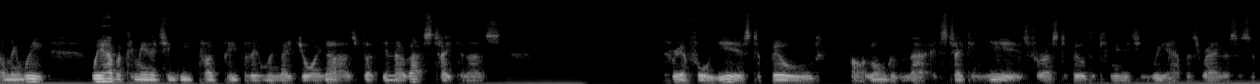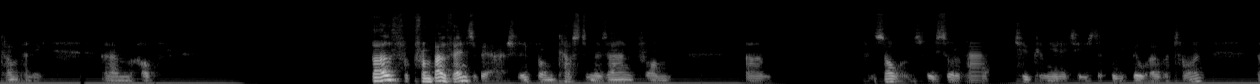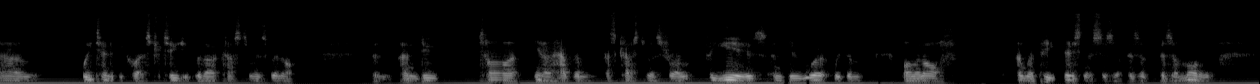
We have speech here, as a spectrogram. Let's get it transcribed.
i mean we we have a community we plug people in when they join us but you know that's taken us three or four years to build oh, longer than that it's taken years for us to build the community we have as around us as a company um, of both from both ends of it actually from customers and from um, consultants we sort of have two communities that we've built over time. Um, we tend to be quite strategic with our customers. We're not and, and do time, you know, have them as customers for for years and do work with them on and off and repeat business as a as a, as a model.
